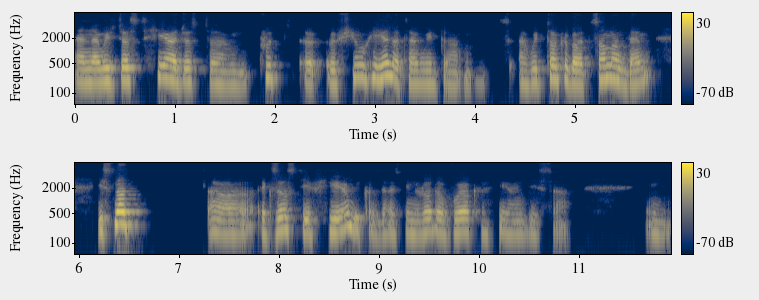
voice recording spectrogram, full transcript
And I will just here I just um, put a, a, few here that I will um, I will talk about some of them. It's not uh, exhaustive here because there has been a lot of work here in this uh, in,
